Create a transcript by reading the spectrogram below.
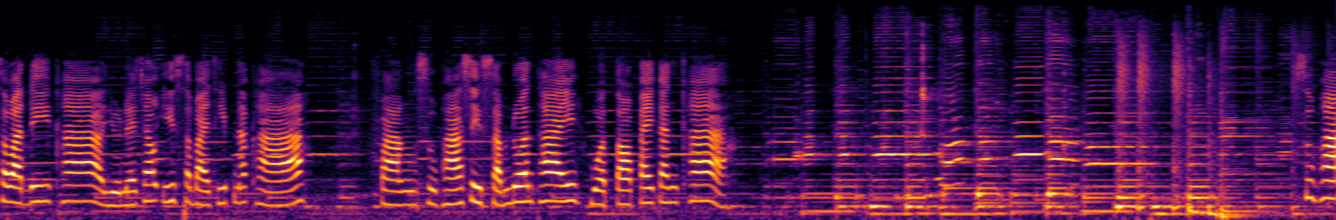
สวัสดีค่ะ อยู่ในช่องอีสสบายทิพย์นะคะ ฟังสุภาษิตสำนวนไทย หมวดต่อไปกันค่ะ สุภา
